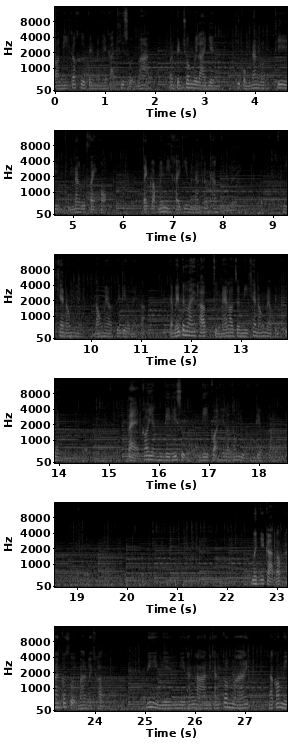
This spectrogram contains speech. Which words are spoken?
ตอนนี้ก็คือเป็นบรรยากาศที่สวยมาก มันเป็นช่วงเวลาเย็นที่ผมนั่งรถที่ผมนั่งรถไฟเหาะแต่กลับไม่มีใครที่มานั่งข้างๆผมเลย มีแค่น้องแมวน้องแมวตัวเดียวนะครับ แต่ไม่เป็นไรครับ ถึงแม้เราจะมีแค่น้องแมวเป็นเพื่อน แต่ก็ยังดีที่สุดดีกว่าที่เราต้องอยู่คนเดียวครับ บรรยากาศรอบข้างก็สวยมากเลยครับ นี่มีมีทั้งลานมีทั้งต้นไม้ แล้วก็มี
